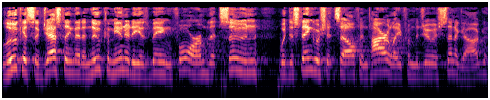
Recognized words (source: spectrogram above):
Luke is suggesting that a new community is being formed that soon would distinguish itself entirely from the Jewish synagogue.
